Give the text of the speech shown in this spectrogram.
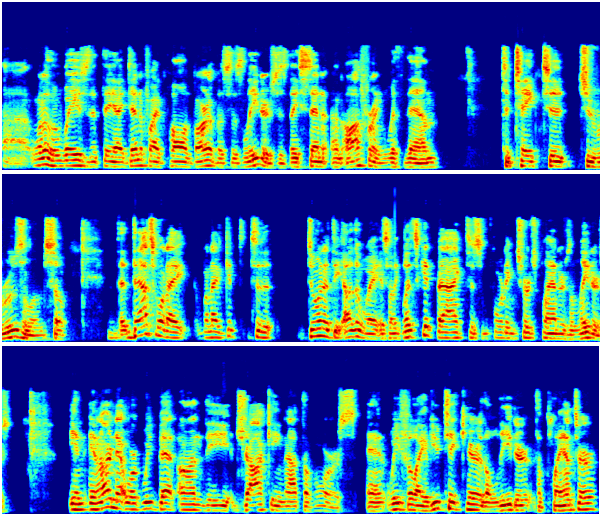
uh, one of the ways that they identified Paul and Barnabas as leaders is they sent an offering with them to take to Jerusalem. So th- that's what I, when I get to doing it the other way, is like, let's get back to supporting church planters and leaders. In, in our network, we bet on the jockey, not the horse. And we feel like if you take care of the leader, the planter,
